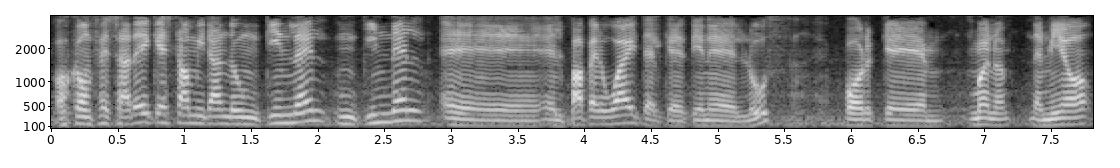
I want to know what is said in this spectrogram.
Os confesaré que he estado mirando un Kindle, un Kindle, el Paperwhite, el que tiene luz, porque, bueno, el mío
